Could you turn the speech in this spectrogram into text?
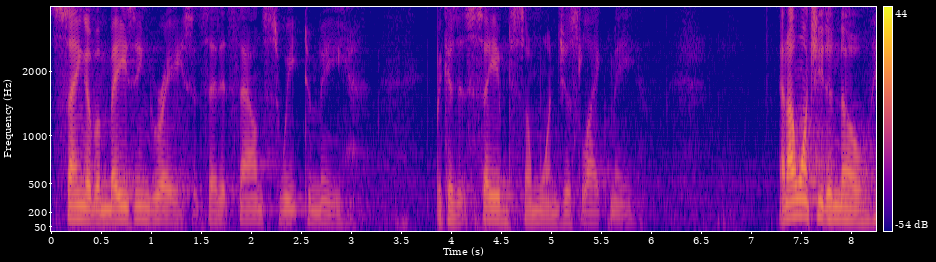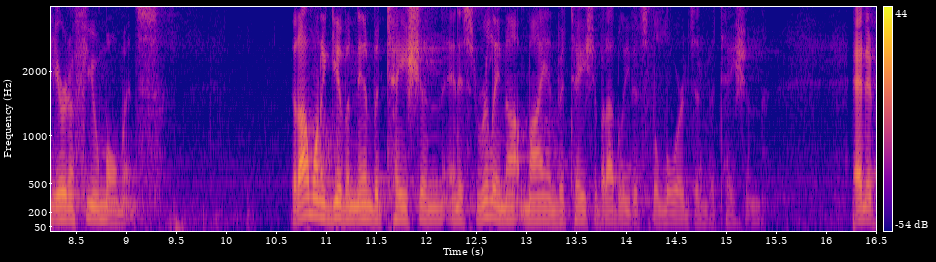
sang of amazing grace and said, It sounds sweet to me because it saved someone just like me. And I want you to know here in a few moments that I want to give an invitation, and it's really not my invitation, but I believe it's the Lord's invitation. And if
